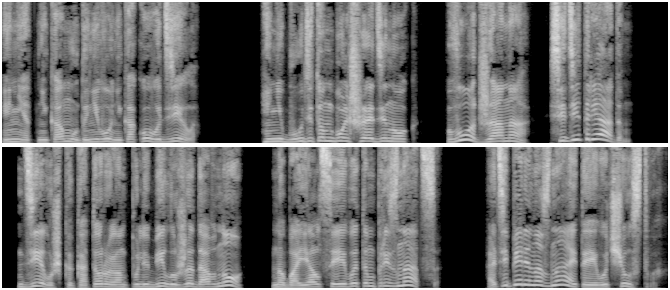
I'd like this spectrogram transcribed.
и нет никому до него никакого дела. И не будет он больше одинок. Вот же она, сидит рядом. Девушка, которую он полюбил уже давно, но боялся ей в этом признаться. А теперь она знает о его чувствах.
